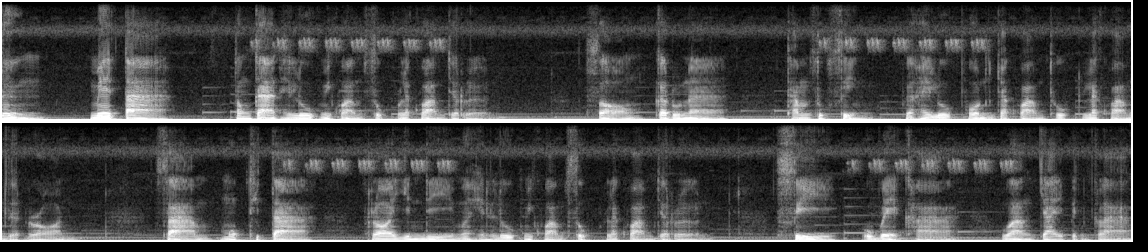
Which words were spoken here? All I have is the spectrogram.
1. เมตตา ต้องการให้ลูกมีความสุขและความเจริญ 2. กรุณาทำทุกสิ่งเพื่อให้ลูกพ้นจากความทุกข์และความเดือดร้อน 3. มุทิตา พลอยยินดีเมื่อเห็นลูกมีความสุขและความเจริญ 4. อุเบกขา วางใจเป็นกลาง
